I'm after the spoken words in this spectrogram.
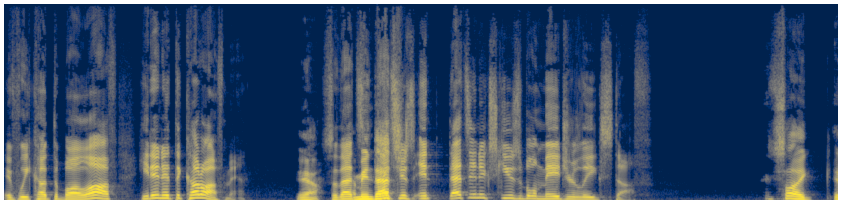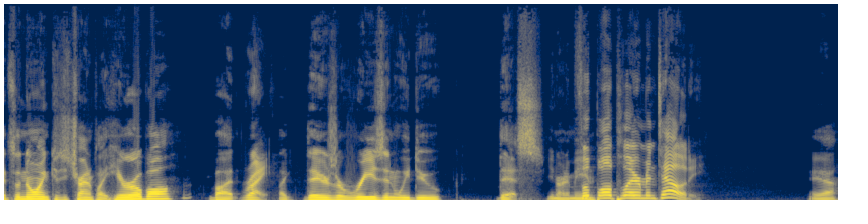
if we cut the ball off. He didn't hit the cutoff man. Yeah. So that's I mean that's, that's, just in, that's inexcusable major league stuff. it's like it's annoying because he's trying to play hero ball, but Right. like there's a reason we do this. You know what I mean? Football player mentality. Yeah.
